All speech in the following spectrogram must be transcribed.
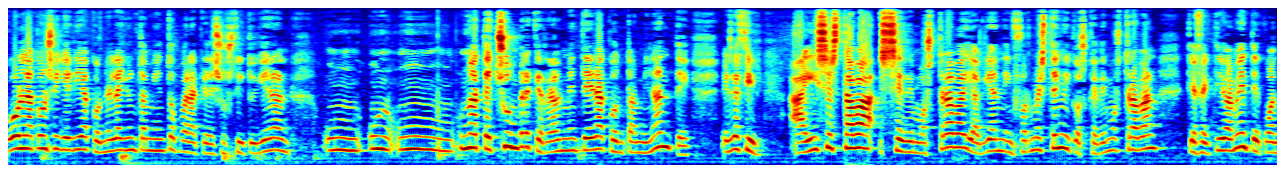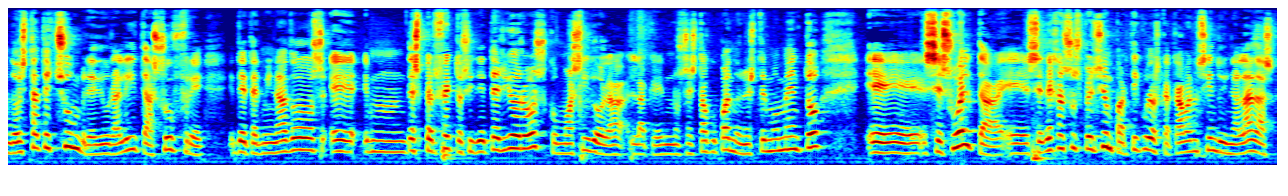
con la Consellería, con el Ayuntamiento, para que le sustituyeran un, un, un, una techumbre que realmente era contaminante. Es decir, ahí se, estaba, se demostraba, y habían informes técnicos que demostraban que efectivamente cuando esta techumbre de Uralita sufre determinados eh, desperfectos y deterioros, como ha sido la, que nos está ocupando en este momento, eh, se suelta, eh, se deja en suspensión partículas que acaban siendo inhaladas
